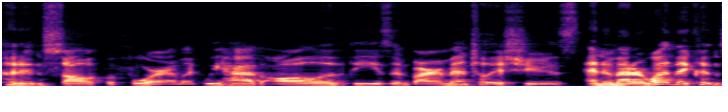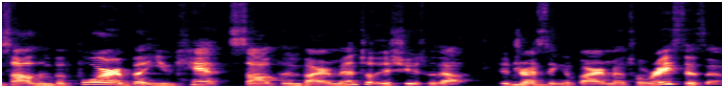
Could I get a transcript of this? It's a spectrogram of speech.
couldn't solve before. Like we have all of these environmental issues, and no matter what, they couldn't solve them before, but you can't solve environmental issues without. Addressing mm-hmm. environmental racism.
